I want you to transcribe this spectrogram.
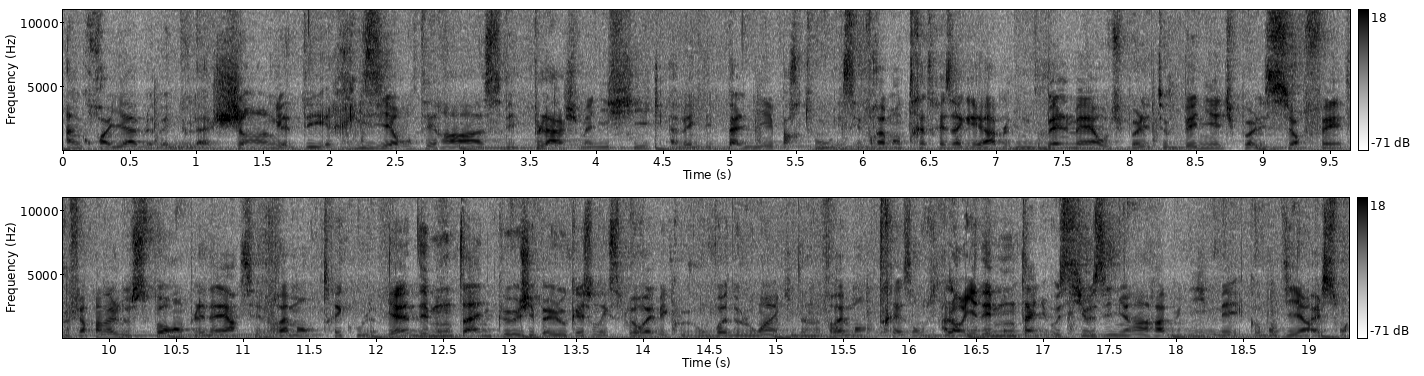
incroyables avec de la jungle, des rizières en terrasse, des plages magnifiques avec des palmiers partout, et c'est vraiment très très agréable. Une belle mer où tu peux aller te baigner, tu peux aller surfer, tu peux faire pas mal de sport en plein air, c'est vraiment très cool. Il y a même des montagnes que j'ai pas eu l'occasion d'explorer, mais qu'on voit de loin et qui donne vraiment très envie. Alors il y a des montagnes aussi aux Émirats Arabes Unis, mais comment dire, elles sont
